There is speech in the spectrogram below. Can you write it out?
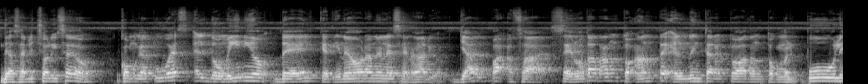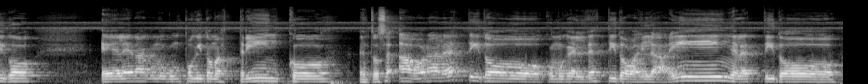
de hacer el choliseo, como que tú ves el dominio de él que tiene ahora en el escenario. Ya, el o sea, se nota tanto, antes él no interactuaba tanto con el público, él era como que un poquito más trinco. Entonces ahora él es Tito, como que el de Tito bailarín, él es Tito,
